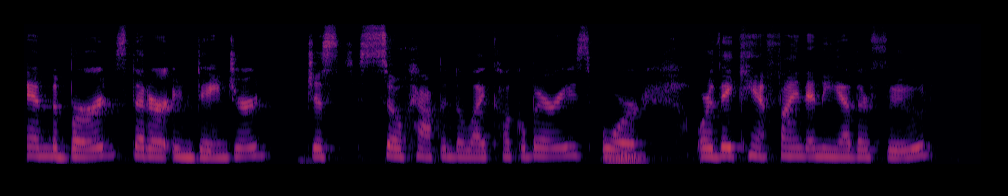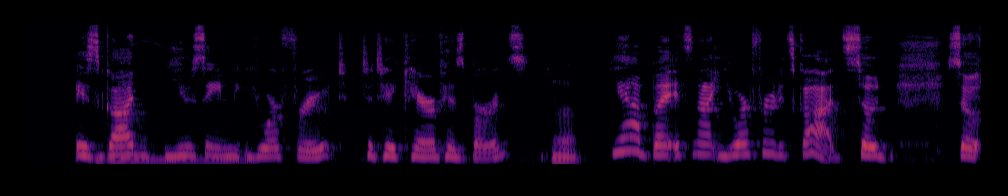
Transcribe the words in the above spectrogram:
and the birds that are endangered just so happen to like huckleberries or mm. or they can't find any other food is god using your fruit to take care of his birds? Yeah. Yeah but it's not your fruit it's god so so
